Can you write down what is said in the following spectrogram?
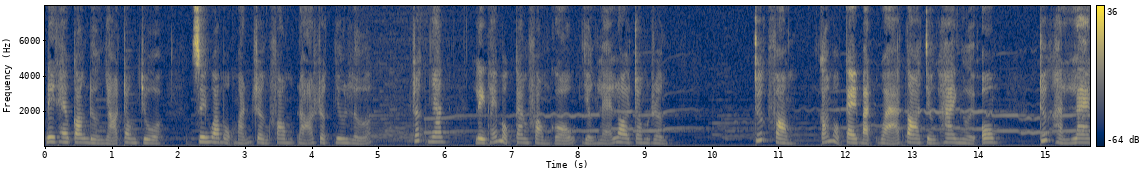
đi theo con đường nhỏ trong chùa xuyên qua một mảnh rừng phong đỏ rực như lửa. Rất nhanh, liền thấy một căn phòng gỗ dựng lẻ loi trong rừng. Trước phòng, có một cây bạch quả to chừng hai người ôm. Trước hành lang,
